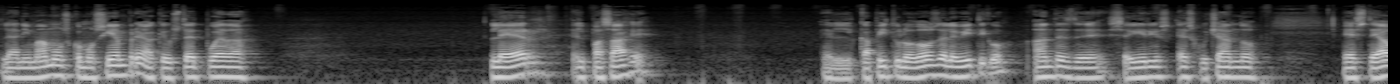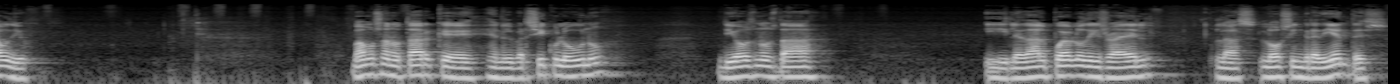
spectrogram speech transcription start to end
Le animamos como siempre a que usted pueda leer el pasaje, el capítulo 2 de Levítico, antes de seguir escuchando este audio. Vamos a notar que en el versículo 1 Dios nos da y le da al pueblo de Israel las, los ingredientes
